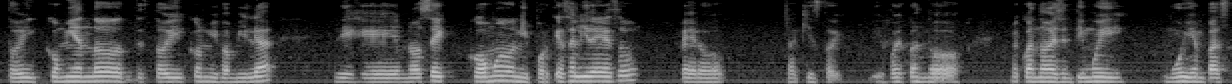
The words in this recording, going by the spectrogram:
estoy comiendo, estoy con mi familia. Dije, no sé cómo ni por qué salí de eso, pero aquí estoy. Y fue cuando, fue cuando me sentí muy, muy en paz.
